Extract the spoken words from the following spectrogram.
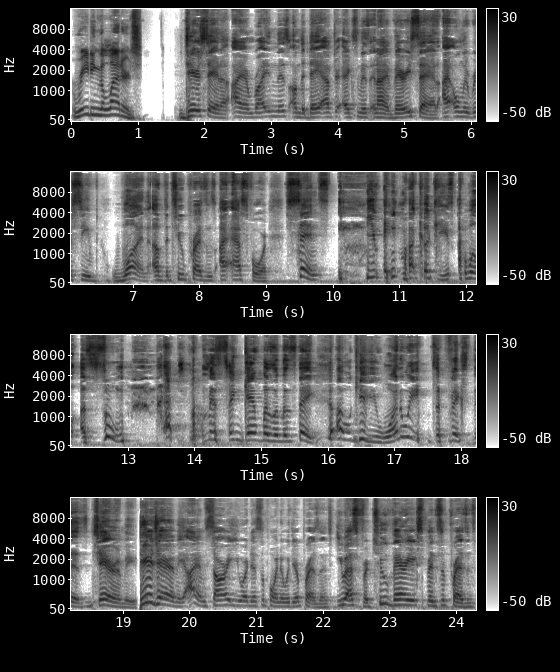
reading the letters. Dear Santa, I am writing this on the day after Xmas and I am very sad. I only received one of the two presents I asked for. Since you ate my cookies, I will assume that my missing gift was a mistake. I will give you one week to fix this, Jeremy. Dear Jeremy, I am sorry you are disappointed with your presents. You asked for two very expensive presents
